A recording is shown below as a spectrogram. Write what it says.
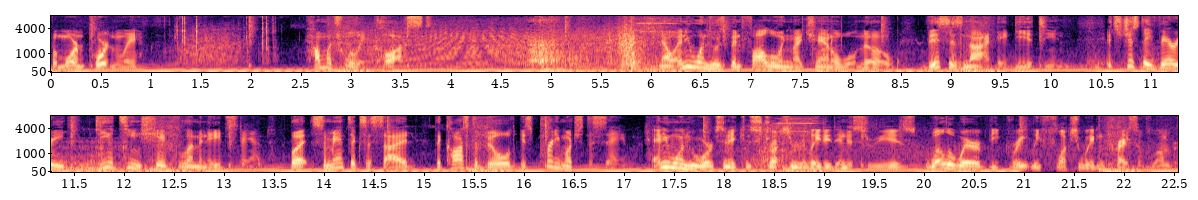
But more importantly, how much will it cost? Now, anyone who's been following my channel will know this is not a guillotine. It's just a very guillotine-shaped lemonade stand. But semantics aside, the cost to build is pretty much the same. Anyone who works in a construction-related industry is well aware of the greatly fluctuating price of lumber.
